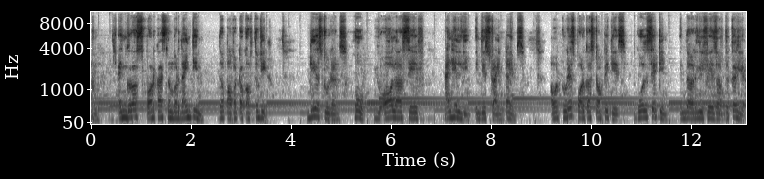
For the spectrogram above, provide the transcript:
to Engross podcast number 19, the Power Talk of the Week. Dear students, hope you all are safe and healthy in these trying times. Our today's podcast topic is goal setting in the early phase of the career.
